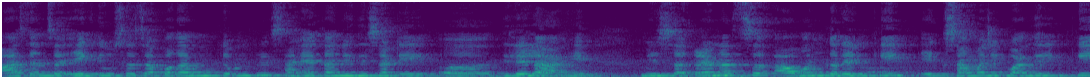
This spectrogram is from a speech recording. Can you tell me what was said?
आज त्यांचा एक दिवसाचा पगार मुख्यमंत्री सहायता निधीसाठी दिलेला आहे. मी सगळ्यांनाच आवाहन करेन की एक सामाजिक बांधिलकी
